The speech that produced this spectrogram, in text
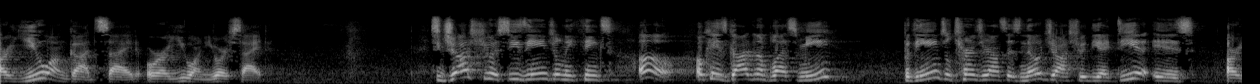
are you on God's side or are you on your side? See, Joshua sees the angel and he thinks, oh, okay, is God going to bless me? But the angel turns around and says, no, Joshua, the idea is, are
